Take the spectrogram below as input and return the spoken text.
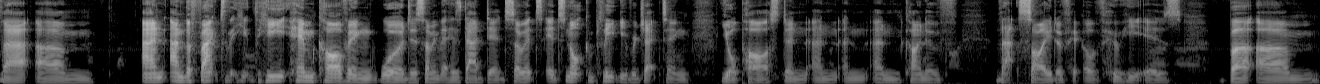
that, um, and and the fact that he, he him carving wood is something that his dad did, so it's it's not completely rejecting your past and and and and kind of that side of of who he is, but um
